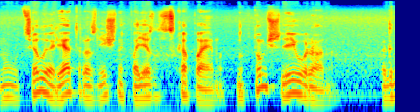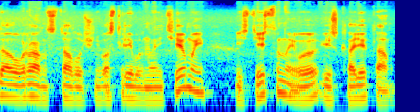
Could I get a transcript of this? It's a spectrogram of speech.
ну, целый ряд различных полезных ископаемых, ну, в том числе и урана. Когда уран стал очень востребованной темой, естественно, его искали там.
